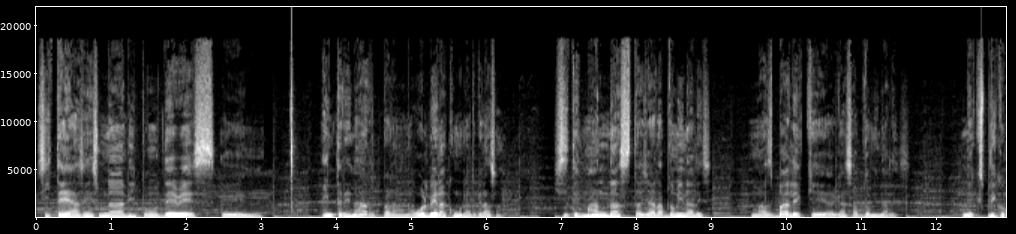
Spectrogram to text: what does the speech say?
Si te haces una lipo debes eh, entrenar para no volver a acumular grasa. Si te mandas tallar abdominales, más vale que hagas abdominales. ¿Me explico?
